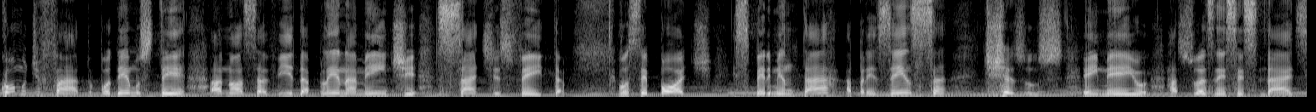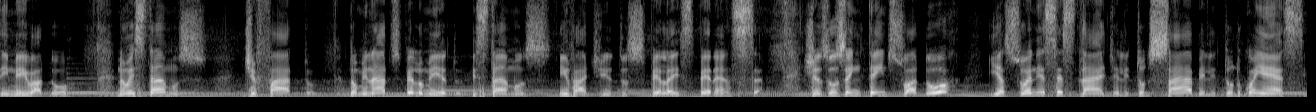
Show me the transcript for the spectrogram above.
como de fato podemos ter a nossa vida plenamente satisfeita. Você pode experimentar a presença de Jesus em meio às suas necessidades, em meio à dor. Não estamos, de fato, dominados pelo medo, estamos invadidos pela esperança. Jesus entende sua dor e a sua necessidade, ele tudo sabe, ele tudo conhece,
